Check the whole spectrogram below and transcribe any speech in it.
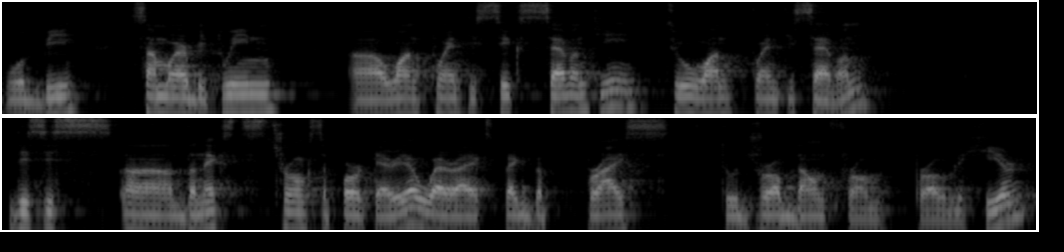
would be somewhere between uh, 126.70 to 127. This is uh, the next strong support area where I expect the price to drop down from probably here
